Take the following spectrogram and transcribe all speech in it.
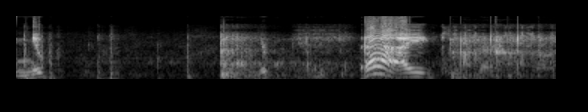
Nope. Nope. Ah, I keep trying switch on.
